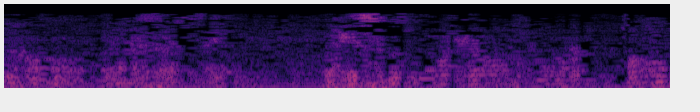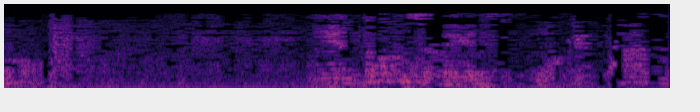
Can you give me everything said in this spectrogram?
No, no es así. Jesús murió por todo. Y entonces, lo que pasa,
